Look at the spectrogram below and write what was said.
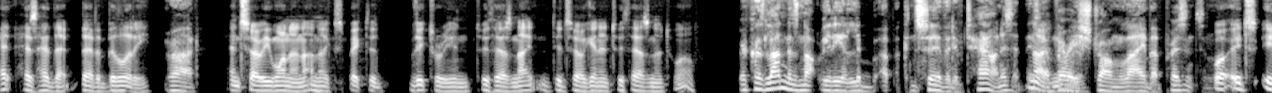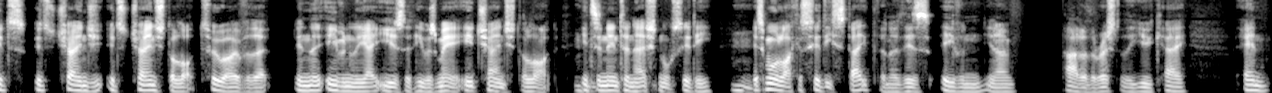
ha- has had that that ability, Right. and so he won an unexpected victory in 2008 and did so again in 2012. Because London's not really a, lib- a conservative town, is it? There's No, a very really. strong Labor presence in Well, it's it's it's changed. It's changed a lot too over that. In the even the eight years that he was mayor, it changed a lot. It's an international city. It's more like a city state than it is even you know part of the rest of the UK. And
